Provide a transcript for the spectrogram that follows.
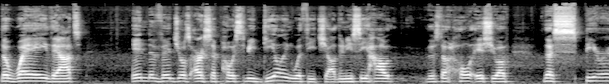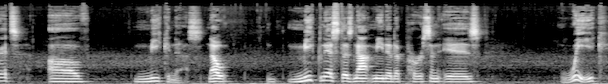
the way that individuals are supposed to be dealing with each other. And you see how there's the whole issue of the spirit of meekness. Now, meekness does not mean that a person is weak.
